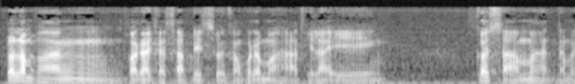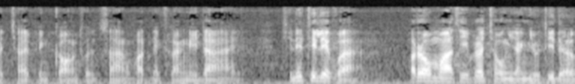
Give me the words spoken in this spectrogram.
เพราะลำพังพระราชทรัพย์ในส่วนของพระมหาเถระเอง ก็สามารถนำมาใช้เป็นกองทุนสร้างวัดในครั้งนี้ได้ทีนี้ที่เรียกว่า พระรมาที่พระชงยังอยู่ที่เดิม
